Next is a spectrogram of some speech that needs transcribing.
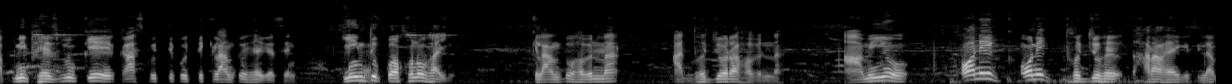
আপনি ফেসবুকে কাজ করতে করতে ক্লান্ত হয়ে গেছেন। কিন্তু কখনো ভাই, ক্লান্ত হবেন না আর ধৈর্যরা হবেন না। আমিও অনেক অনেক ধৈর্য হয়ে, ধারা হয়ে গেছিলাম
